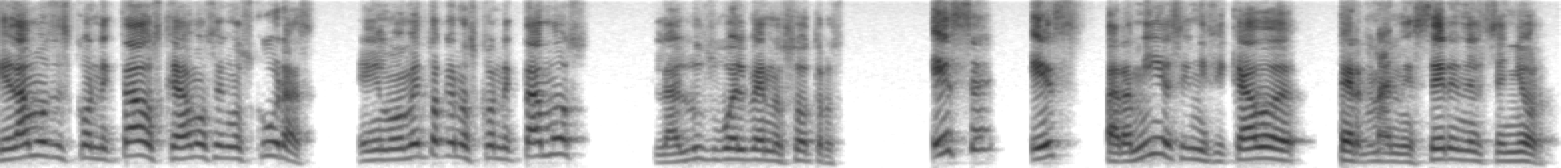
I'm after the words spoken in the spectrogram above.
quedamos desconectados, quedamos en oscuras. En el momento que nos conectamos, la luz vuelve a nosotros. Ese es para mí el significado de permanecer en el Señor,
